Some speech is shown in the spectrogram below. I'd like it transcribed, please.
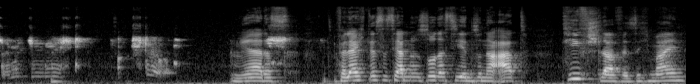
Damit sie nicht stirbt. Ja, das. Vielleicht ist es ja nur so, dass sie in so einer Art Tiefschlaf ist. Ich meine,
